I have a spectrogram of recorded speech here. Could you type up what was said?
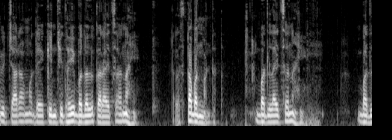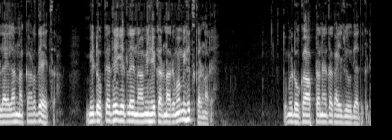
विचारामध्ये किंचितही बदल करायचा नाही. त्याला स्टबन म्हणतात. बदलायचं नाही. बदलायला नकार द्यायचा. मी डोक्यात हे घेतलंय ना मी हे करणार आहे मग मी हेच करणार आहे. तुम्ही डोकं आपटा नाही तर काही जीव द्या तिकडे.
